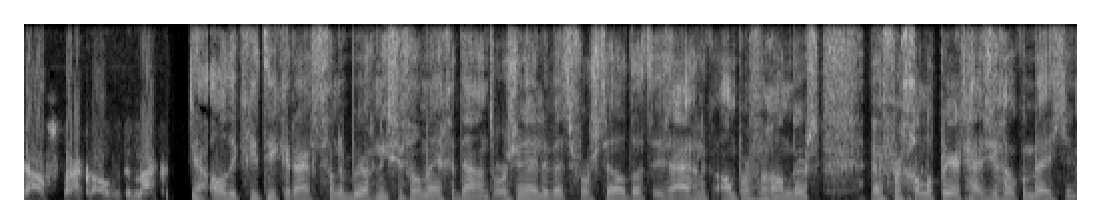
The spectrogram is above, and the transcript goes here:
daar afspraken over te maken. Ja, al die kritieken, daar heeft Van den Burg niet zoveel mee gedaan. Het originele wetsvoorstel, dat is eigenlijk amper veranderd. Eh, vergalopeert hij zich ook een beetje?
